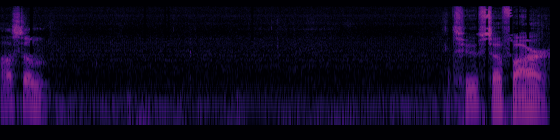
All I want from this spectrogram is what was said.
Awesome. Two so far.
